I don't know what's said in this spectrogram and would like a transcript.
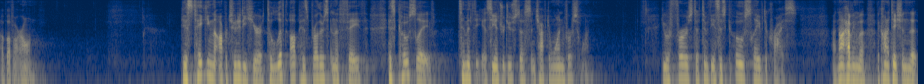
above our own. He is taking the opportunity here to lift up his brothers in the faith, his co slave, Timothy, as he introduced us in chapter 1, verse 1. He refers to Timothy as his co slave to Christ, uh, not having the, the connotation that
